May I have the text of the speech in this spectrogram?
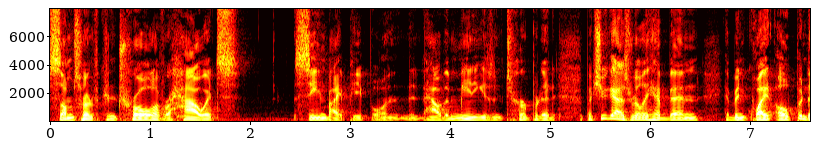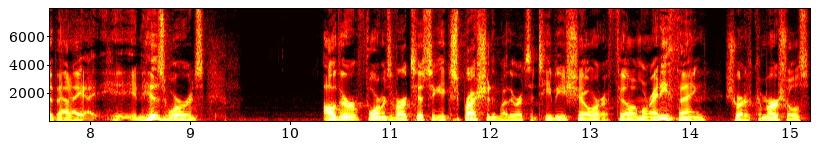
some sort of control over how it's seen by people and, how the meaning is interpreted. But you guys really have been have been quite open to that. I, I, in his words, other forms of artistic expression, whether it's a TV show or a film or anything short of commercials,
